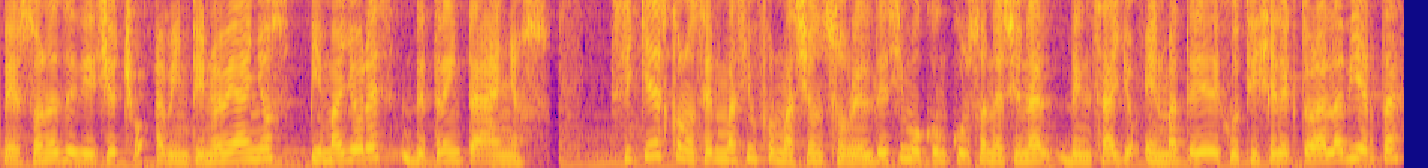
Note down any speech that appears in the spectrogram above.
personas de 18 a 29 años y mayores de 30 años. Si quieres conocer más información sobre el décimo concurso nacional de ensayo en materia de justicia electoral abierta,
